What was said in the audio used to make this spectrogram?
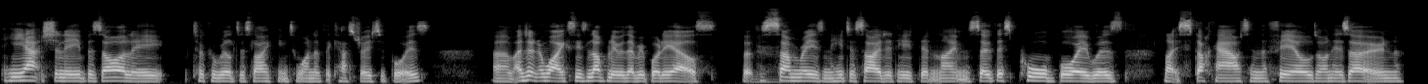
he actually bizarrely took a real disliking to one of the castrated boys. Um, I don't know why, because he's lovely with everybody else, but for some reason he decided he didn't like him. So this poor boy was like stuck out in the field on his own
